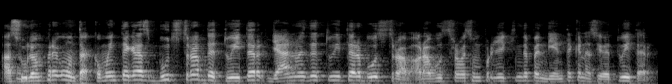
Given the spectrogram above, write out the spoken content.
Azulón pregunta, ¿cómo integras Bootstrap de Twitter? Ya no es de Twitter Bootstrap, ahora Bootstrap es un proyecto independiente que nació de Twitter.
